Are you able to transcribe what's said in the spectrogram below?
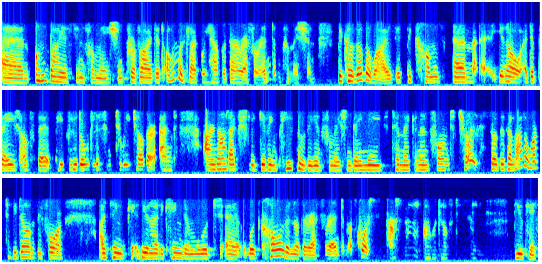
um, unbiased information provided, almost like we have with our referendum commission, because otherwise it becomes, um, you know, a debate of the people who don't listen to each other and are not actually giving people the information they need to make an informed choice. So there's a lot of work to be done before I think the United Kingdom would uh, would call another referendum. Of course, personally, I would love to see the UK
